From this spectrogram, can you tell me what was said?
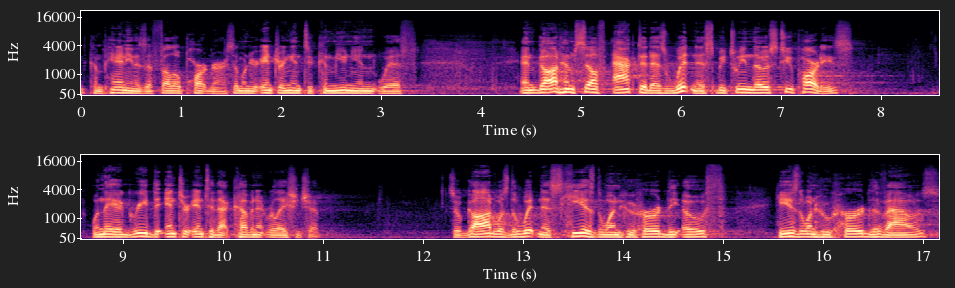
A companion is a fellow partner, someone you're entering into communion with. And God Himself acted as witness between those two parties when they agreed to enter into that covenant relationship. So God was the witness. He is the one who heard the oath, He is the one who heard the vows.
